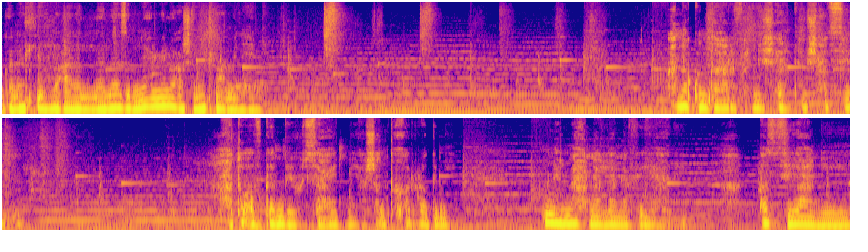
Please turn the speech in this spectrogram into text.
وقالت لي على اللي لازم نعمله عشان نطلع من هنا. أنا كنت عارفة إن شهد مش هتسيبني. هتقف جنبي وتساعدني عشان تخرجني من المحنة اللي أنا فيها دي. قصدي يعني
